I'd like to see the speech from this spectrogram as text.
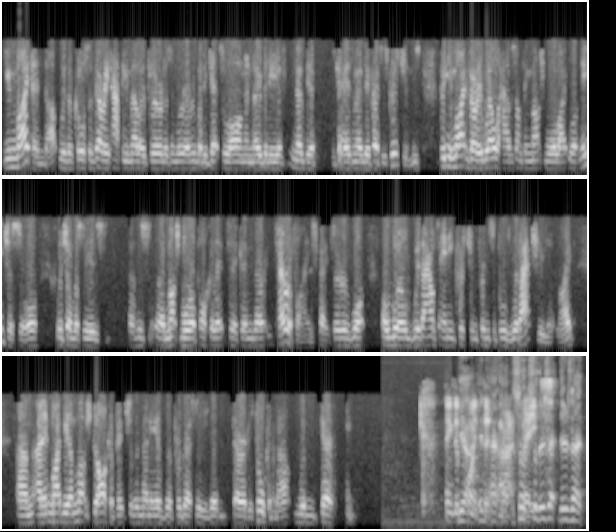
you might end up with, of course, a very happy, mellow pluralism where everybody gets along and nobody nobody gays, nobody oppresses Christians. But you might very well have something much more like what Nietzsche saw, which obviously is a much more apocalyptic and very terrifying spectre of what a world without any Christian principles would actually look like. Um, and it might be a much darker picture than many of the progressives that Derek is talking about would get. I think the yeah, point and, that Matt so, makes. So there's that. There's that.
